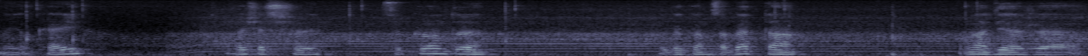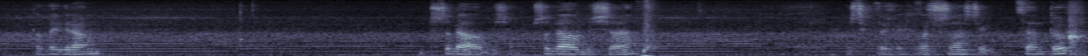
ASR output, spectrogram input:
No i okej. 23 sekundy. Do końca beta. Mam nadzieję, że to wygram. Przydałoby się, przydałoby się. Jeszcze ktoś wie, za 13 centów.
